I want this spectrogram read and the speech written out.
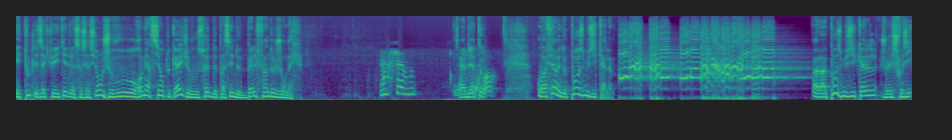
et toutes les actualités de l'association. Je vous remercie en tout cas et je vous souhaite de passer une belle fin de journée. Merci à vous. À bientôt. On va faire une pause musicale. Alors la pause musicale, je l'ai choisie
